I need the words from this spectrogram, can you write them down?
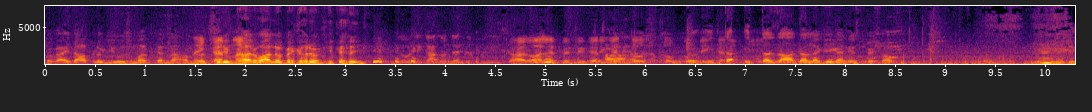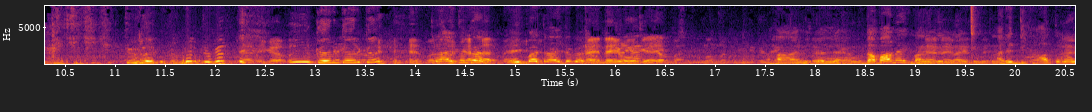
तो गाइस आप लोग यूज़ मत करना। हम लोग सिर्फ़ घर वालों पे करोगे। करेंगे घर वाले पे भी करेंगे हाँ। दोस्तों को तो इतना ज़्यादा लगेगा नहीं उस पे शॉक तू लग तू कर तू कर। कर कर कर कर ट्राई तो कर एक बार ट्राई तो कर। नहीं नहीं हो गया एक बार। हाँ निकल जाएगा। दबाना एक बार। अरे दिखा तो लोगों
